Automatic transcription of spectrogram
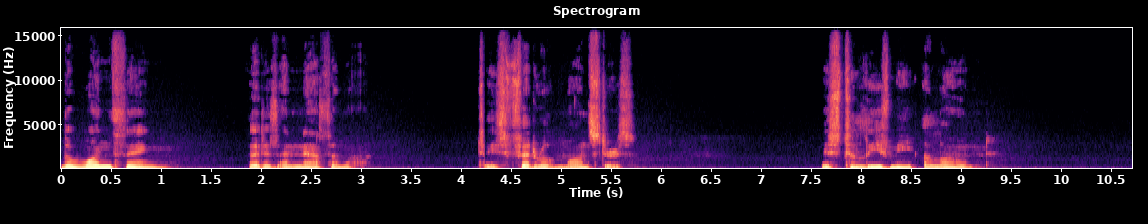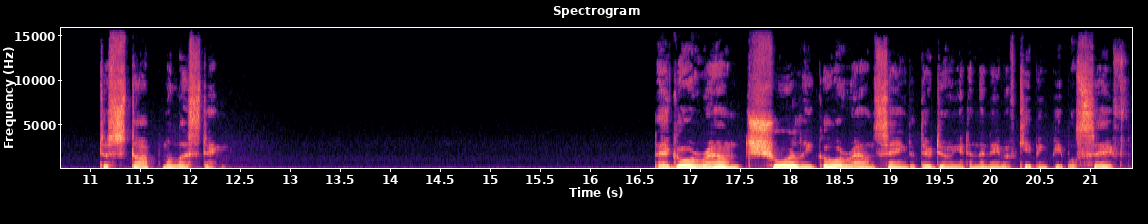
The one thing that is anathema to these federal monsters is to leave me alone to stop molesting. They go around, surely go around saying that they're doing it in the name of keeping people safe.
